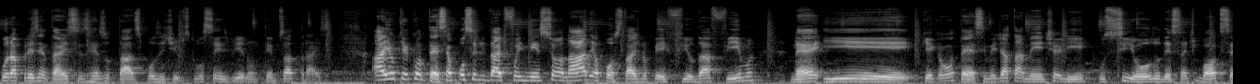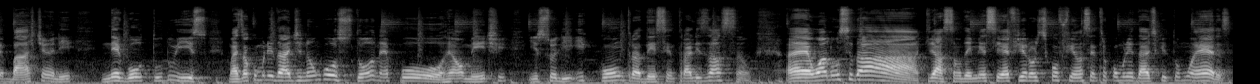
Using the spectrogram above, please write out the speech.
por apresentar esses resultados positivos que vocês viram tempos atrás. Aí o que acontece? A possibilidade foi mencionada em a postagem no perfil da firma, né? E o que, que acontece? Imediatamente ali o CEO do The Sandbox, Sebastian ali, negou tudo isso. Mas a comunidade não gostou, né, por realmente isso ali e contra a descentralização. É, o anúncio da criação da MSF gerou desconfiança entre a comunidade de criptomoedas.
